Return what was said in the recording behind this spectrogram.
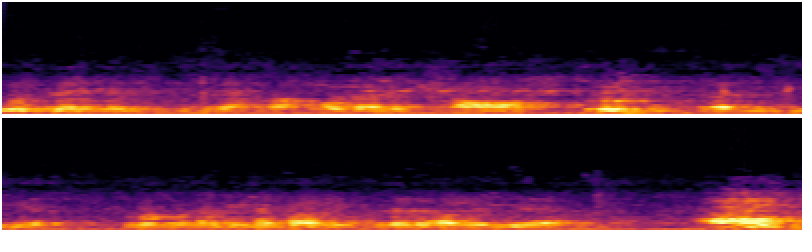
au fait, elle est ouverte par Robin Léchange, toute une famille, dont on a déjà parlé tout à l'heure d'ailleurs, à une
